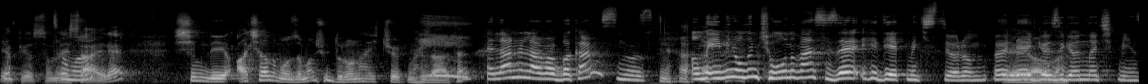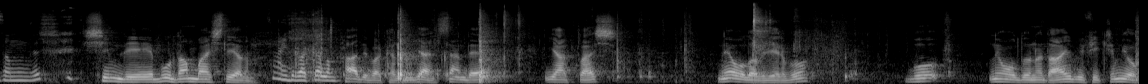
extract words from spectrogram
yapıyorsun Tamam. vesaire. Şimdi açalım o zaman. Şu drone'a hiç çökme zaten. Neler neler var bakar mısınız? Ama emin olun çoğunu ben size hediye etmek istiyorum. Öyle Eyvallah. gözü gönlü açık bir insanımdır. Şimdi buradan başlayalım. Haydi bakalım. Hadi bakalım gel sen de yaklaş. Ne olabilir bu? Bu ne olduğuna dair bir fikrim yok.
